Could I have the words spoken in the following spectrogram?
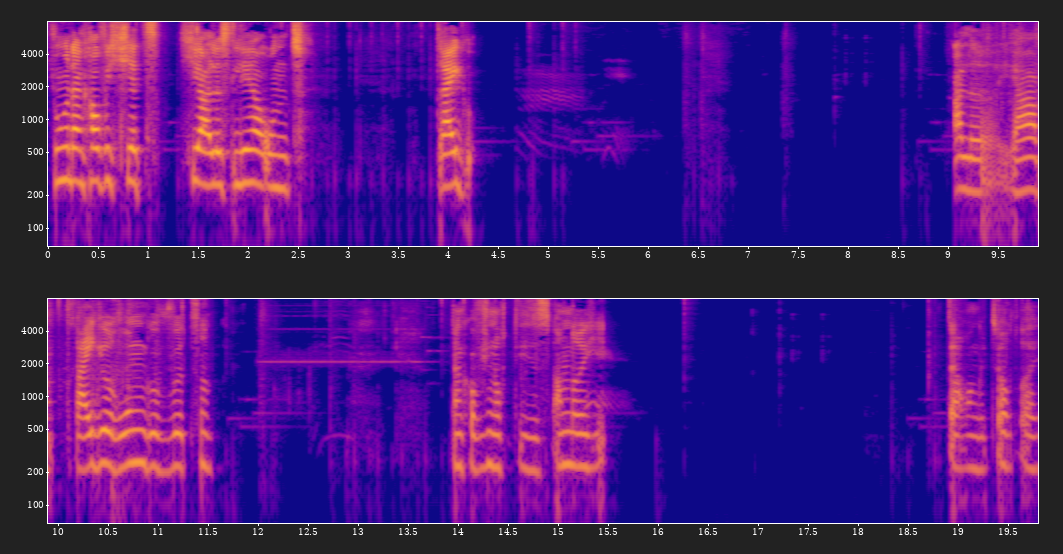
Junge, dann kaufe ich jetzt hier alles leer und drei Alle, ja, drei Gerungengewürze. Dann kaufe ich noch dieses andere hier. Davon gibt es auch drei.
